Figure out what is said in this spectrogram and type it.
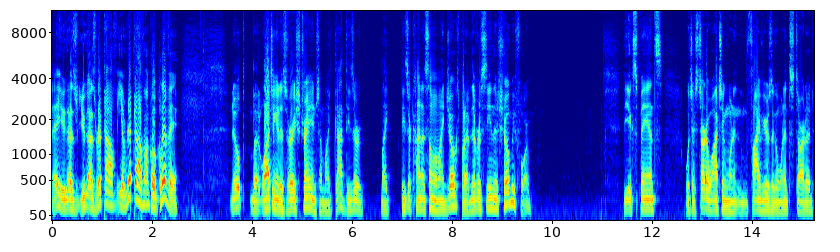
hey, you guys, you guys ripped off. You ripped off Uncle Cliffy. Nope. But watching it is very strange. I'm like, God, these are like these are kind of some of my jokes, but I've never seen this show before. The Expanse which I started watching when it, five years ago when it started,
